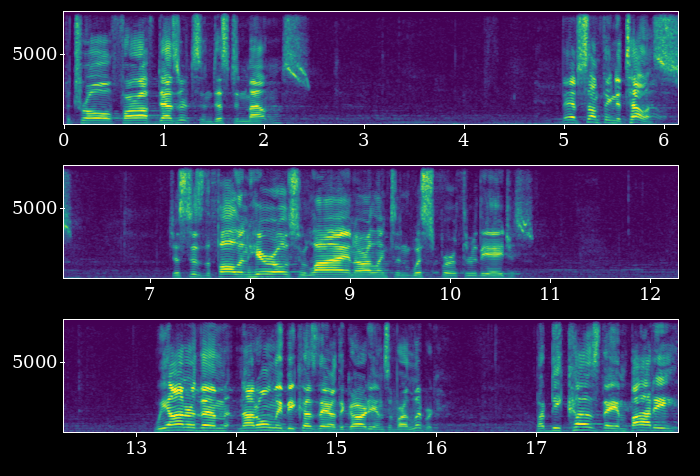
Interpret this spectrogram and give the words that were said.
patrol far off deserts and distant mountains. They have something to tell us, just as the fallen heroes who lie in Arlington whisper through the ages. We honor them not only because they are the guardians of our liberty, but because they embody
